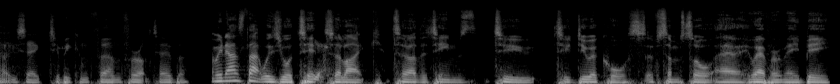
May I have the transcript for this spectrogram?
like you say, to be confirmed for October. I mean, as that was your tip Yeah. to like to other teams to to do a course of some sort, uh, whoever it may be,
